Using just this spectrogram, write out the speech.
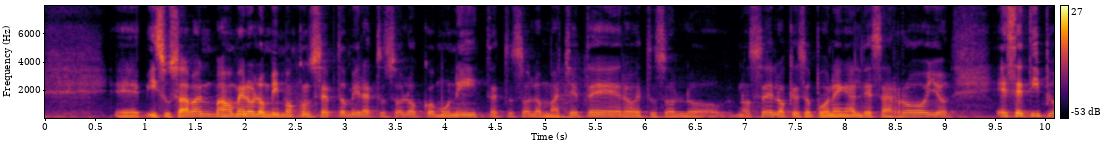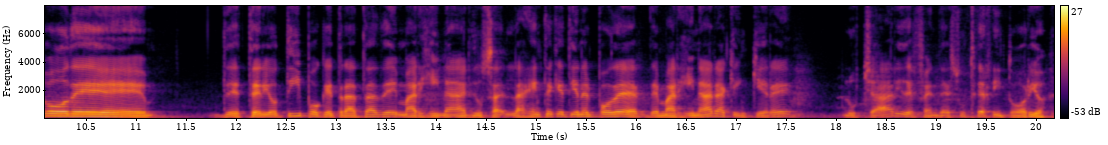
Eh, y se usaban más o menos los mismos conceptos. Mira, estos son los comunistas, estos son los macheteros, estos son los, no sé, los que se oponen al desarrollo. Ese tipo de, de estereotipo que trata de marginar, de usar, la gente que tiene el poder, de marginar a quien quiere luchar y defender su territorio.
